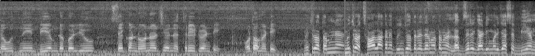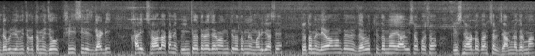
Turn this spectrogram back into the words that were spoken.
ચૌદની બીએમડબલ્યુ સેકન્ડ ઓનર છે ને થ્રી ટ્વેન્ટી ઓટોમેટિક મિત્રો તમને મિત્રો છ લાખ અને પંચોતેર હજારમાં તમને લક્ઝરી ગાડી મળી જશે બીએમડબલ્યુ મિત્રો તમે જો થ્રી સિરીઝ ગાડી ખાલી છ લાખ અને પંચોતેર હજારમાં મિત્રો તમને મળી જશે. જો તમે લેવા માંગતા તો જરૂરથી તમે અહીં આવી શકો છો ક્રિષ્ના ઓટો કન્સલ્ટ જામનગરમાં.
